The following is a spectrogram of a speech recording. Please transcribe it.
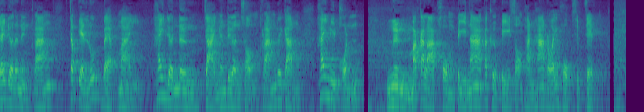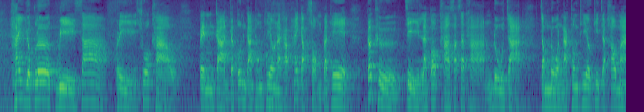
ได้เดือนละหนึ่งครั้ง จะเปลี่ยนรูปแบบใหม่ ให้เดือนหนึ่งจ่ายเงินเดือน 2 ครั้งด้วยกัน ให้มีผล 1 มกราคมปีหน้าก็คือปี 2567 ให้ยกเลิกวีซ่าฟรีชั่วคราว เป็นการกระตุ้นการท่องเที่ยวนะครับ ให้กับ 2 ประเทศ ก็คือจีนและก็คาซัคสถานดูจากจำนวนนักท่องเที่ยวที่จะเข้ามา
